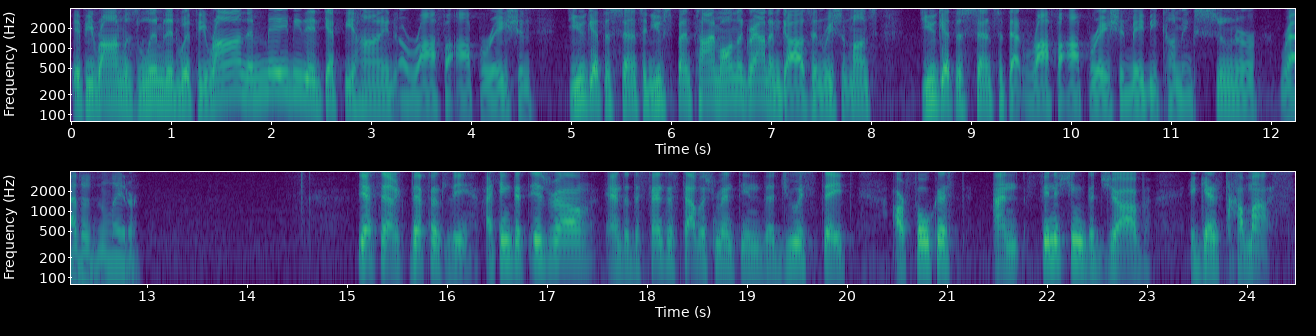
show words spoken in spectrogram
If Iran was limited with Iran, then maybe they'd get behind a Rafah operation. Do you get the sense, and you've spent time on the ground in Gaza in recent months, do you get the sense that that Rafah operation may be coming sooner rather than later? Yes, Erick, definitely. I think that Israel and the defense establishment in the Jewish state are focused on finishing the job against Hamas.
